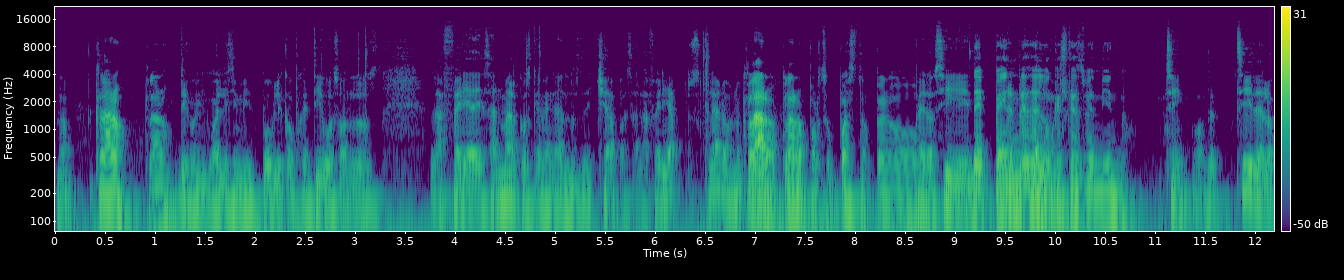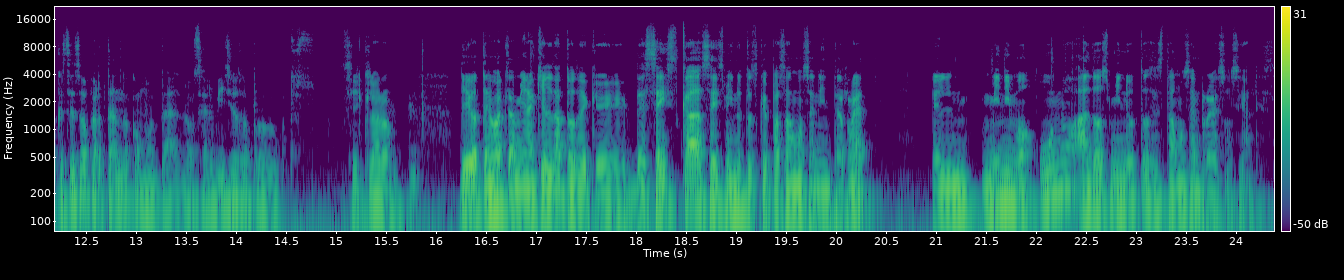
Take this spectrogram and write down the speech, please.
¿no? Claro, claro. Digo, igual y si mi público objetivo son los la feria de San Marcos, que vengan los de Chiapas a la feria, pues claro, ¿no? Claro, claro, por supuesto, pero, pero sí depende, de lo que estés vendiendo. Sí, de, sí, de lo que estés ofertando como tal, ¿no? Servicios o productos. Sí, claro. Digo, tengo también aquí el dato de que de seis, cada seis minutos que pasamos en internet, el mínimo uno a dos minutos estamos en redes sociales.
